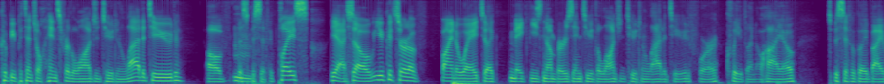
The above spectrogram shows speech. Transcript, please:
could be potential hints for the longitude and latitude of the Mm. specific place. Yeah, so you could sort of find a way to like make these numbers into the longitude and latitude for Cleveland, Ohio, specifically by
